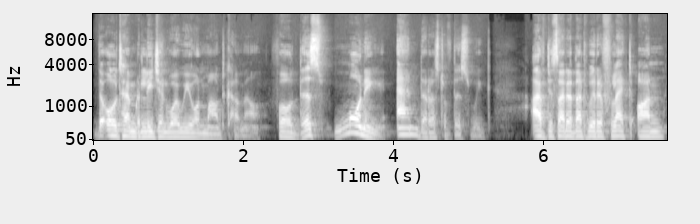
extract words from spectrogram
the old time religion where we on Mount Carmel for this morning and the rest of this week. I've decided that we reflect on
